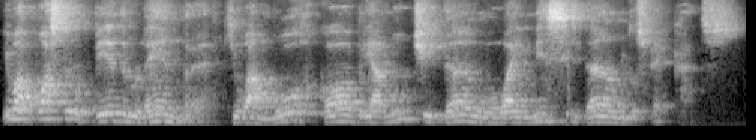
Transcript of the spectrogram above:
E o apóstolo Pedro lembra que o amor cobre a multidão ou a imensidão dos pecados.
